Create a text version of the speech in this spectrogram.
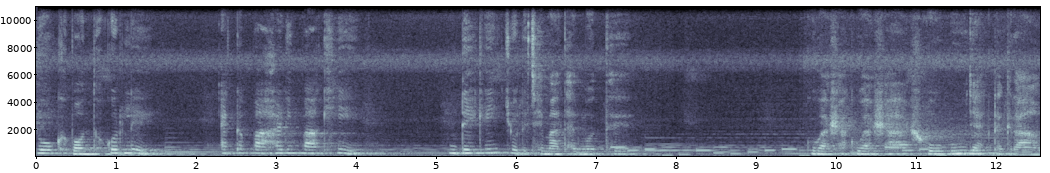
চোখ বন্ধ করলে একটা পাহাড়ি পাখি ডেকেই চলেছে মাথার মধ্যে। কুয়াশা কুয়াশা, সবুজ একটা গ্রাম,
